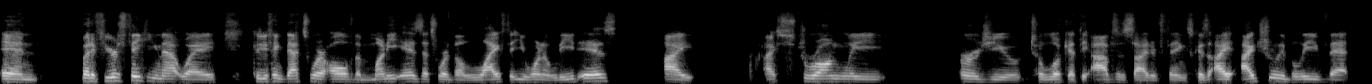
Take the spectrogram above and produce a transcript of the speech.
And but if you're thinking that way because you think that's where all of the money is, that's where the life that you want to lead is, I I strongly urge you to look at the opposite side of things because I, I truly believe that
